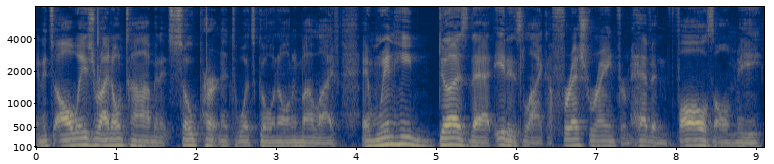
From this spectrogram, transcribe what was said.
And it's always right on time and it's so pertinent to what's going on in my life. And when He does that, it is like a fresh rain from heaven falls on me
